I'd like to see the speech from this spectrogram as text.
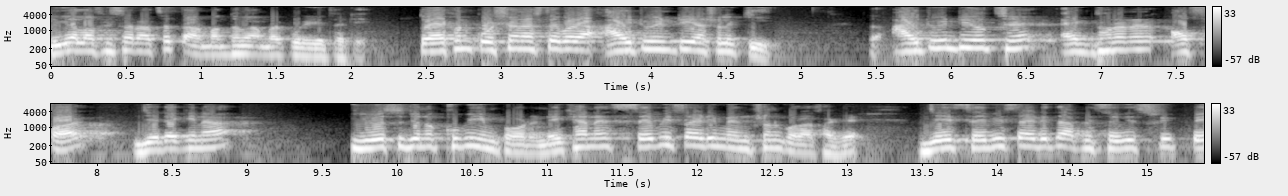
লিগ্যাল অফিসার আছে, তার মাধ্যমে আমরা করিয়ে থাকি। তো এখন কোশ্চেন আসতে পারে আই টোয়েন্টি আসলে কি? আই টোয়েন্টি হচ্ছে এক ধরনের অফার যেটা কিনা ইউএস এর জন্য খুবই ইম্পর্টেন্ট এখানে সেভিস আইডি মেনশন করা থাকে। যে সেভিস আইডিতে আপনি সেভিস ফি পে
